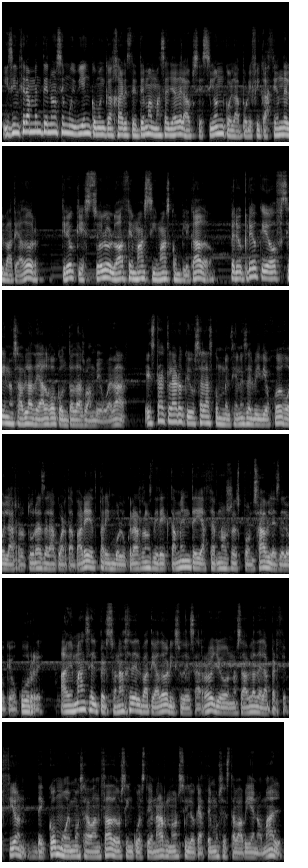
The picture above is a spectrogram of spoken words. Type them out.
Y sinceramente no sé muy bien cómo encajar este tema más allá de la obsesión con la purificación del bateador. Creo que solo lo hace más y más complicado. Pero creo que Off sí nos habla de algo con toda su ambigüedad. Está claro que usa las convenciones del videojuego y las roturas de la cuarta pared para involucrarnos directamente y hacernos responsables de lo que ocurre. Además, el personaje del bateador y su desarrollo nos habla de la percepción, de cómo hemos avanzado sin cuestionarnos si lo que hacemos estaba bien o mal,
